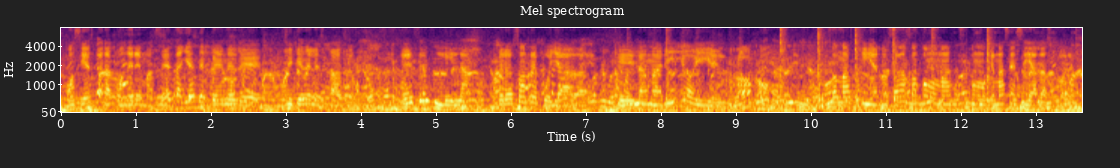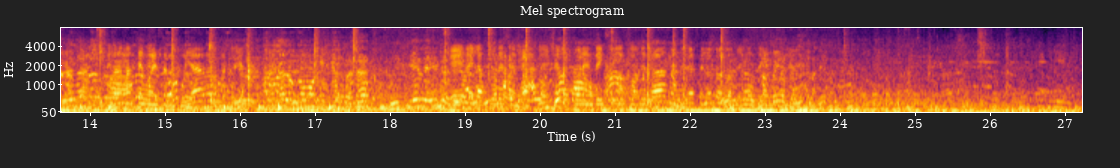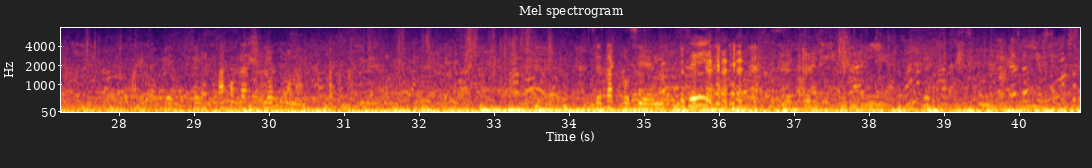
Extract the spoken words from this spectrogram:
O si es para poner en maceta, ya depende de si tiene el espacio. Ese es lila, pero son repolladas. El amarillo y el rojo son más, y el rosado son como más, así como que más sencillas las flores. Nada más tengo ese repollado, repollado. Eh, hay las flores en pastuche, las 45. De todas maneras, el otro domingo seguimos. Flor tu mamá. Se está cociendo. Sí. Se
